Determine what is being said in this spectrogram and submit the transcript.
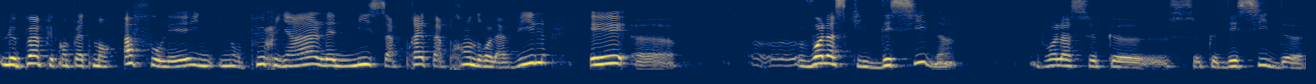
le peuple est complètement affolé, ils, n'ont plus rien, l'ennemi s'apprête à prendre la ville et euh, euh, voilà ce qu'il décide. Voilà ce que, décident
